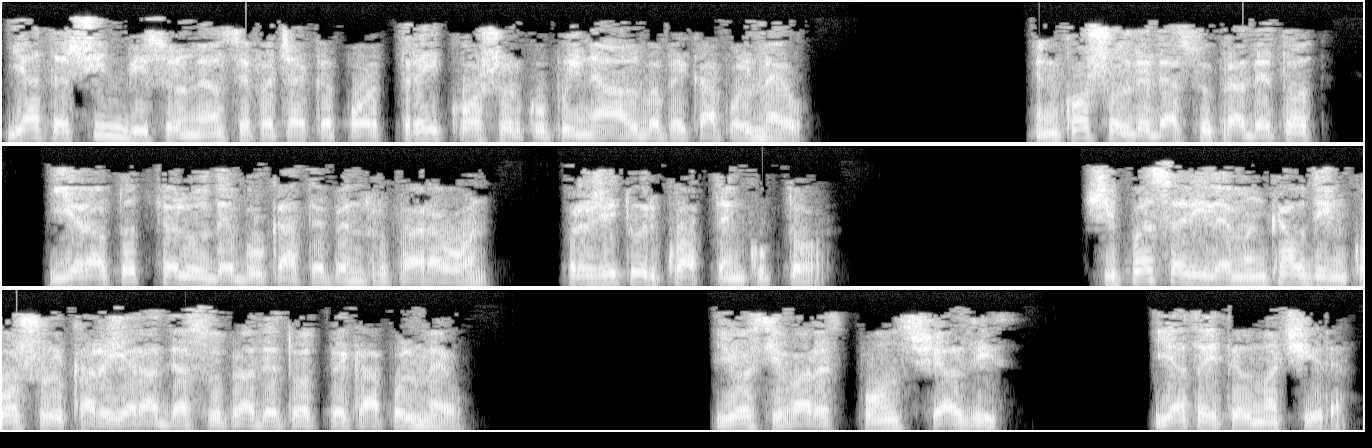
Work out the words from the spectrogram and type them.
Iată și în visul meu se făcea că port trei coșuri cu pâine albă pe capul meu. În coșul de deasupra de tot erau tot felul de bucate pentru faraon, prăjituri coapte în cuptor. Și păsările mâncau din coșul care era deasupra de tot pe capul meu. Iosif a răspuns și a zis, Iată-i tâlmăcirea.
